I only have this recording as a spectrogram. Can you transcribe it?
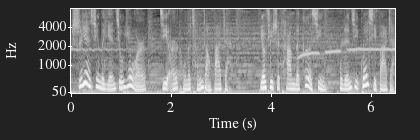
实验性的研究幼儿及儿童的成长发展，尤其是他们的个性和人际关系发展。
